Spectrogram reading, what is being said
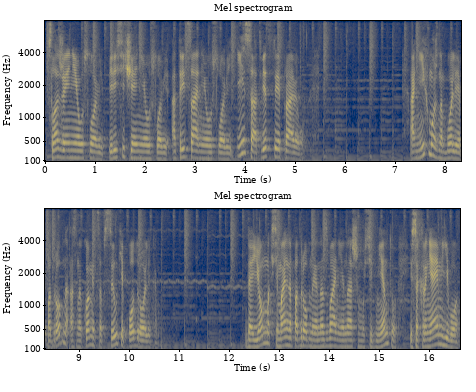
сложение условий, пересечение условий, отрицание условий и соответствие правилу. О них можно более подробно ознакомиться в ссылке под роликом. Даем максимально подробное название нашему сегменту и сохраняем его.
